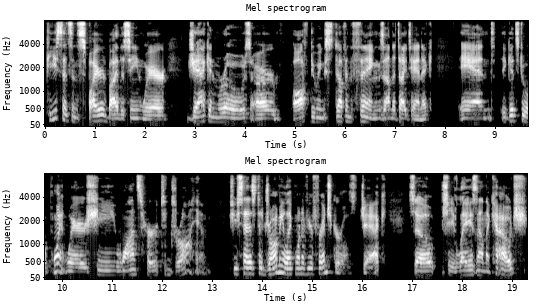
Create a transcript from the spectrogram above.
piece that's inspired by the scene where Jack and Rose are off doing stuff and things on the Titanic, and it gets to a point where she wants her to draw him. She says to draw me like one of your French girls, Jack. So she lays on the couch,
